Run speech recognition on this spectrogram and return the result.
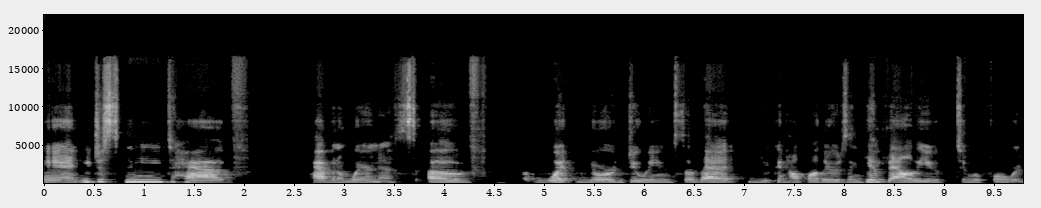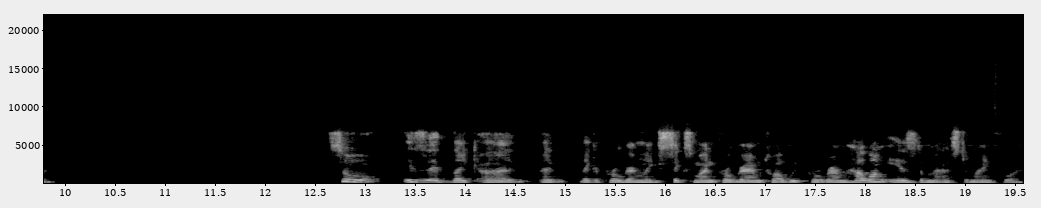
and you just need to have have an awareness of what you're doing so that you can help others and give value to move forward. So is it like a, a like a program like six month program 12 week program? How long is the mastermind for?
